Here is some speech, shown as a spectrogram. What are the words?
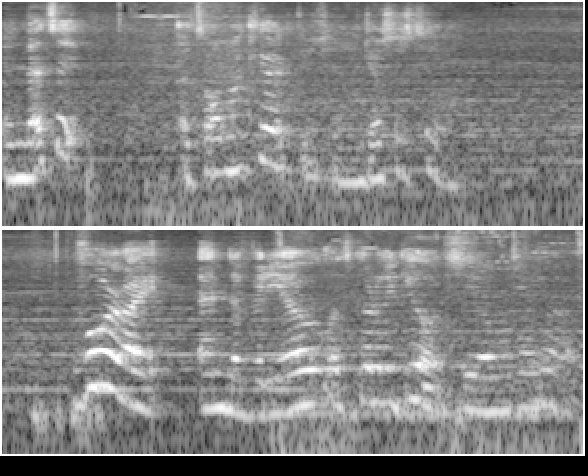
And that's it. That's all my characters in Injustice 2. Before I end the video, let's go to the guild and see how much I got.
